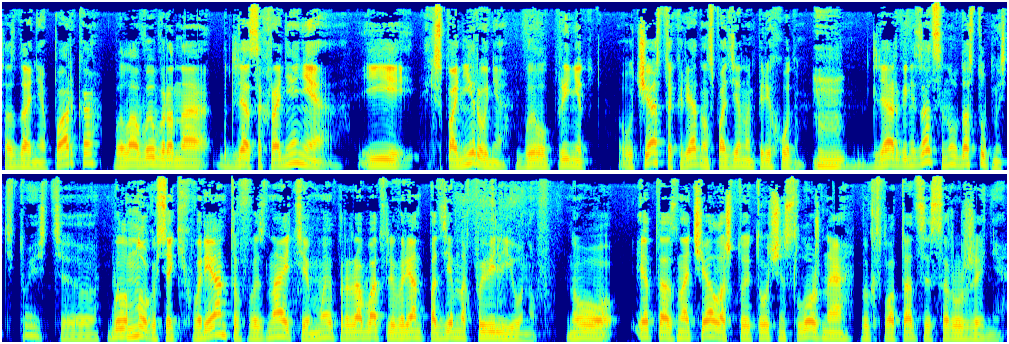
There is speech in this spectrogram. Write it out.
создания парка была выбрана для сохранения и экспонирования был принят участок рядом с подземным переходом. Mm-hmm. Для организации, ну, доступности. То есть э, было много всяких вариантов. Вы знаете, мы прорабатывали вариант подземных павильонов. Но это означало, что это очень сложное в эксплуатации сооружение.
